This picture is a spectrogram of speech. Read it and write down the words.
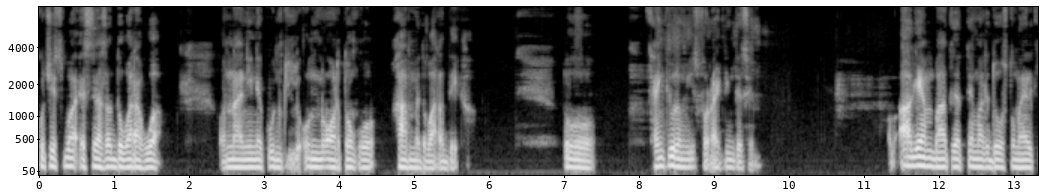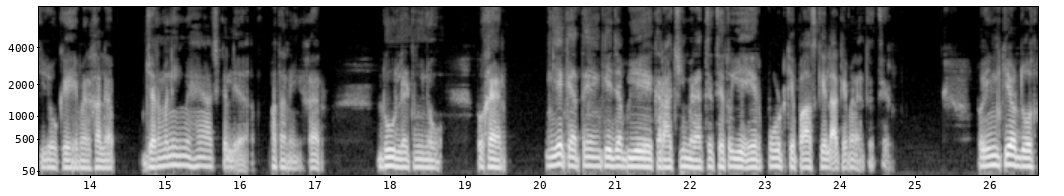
کچھ اس بار اس سے دوبارہ ہوا۔ اور نہ انہیں نے ان عورتوں کو خواب میں دوبارہ دیکھا۔ تو thank you Ramiz for writing this in اب آگے ہم بات کرتے ہیں ہمارے دوست عمیر کی جو کہ میرے خیال ہے جرمنی میں ہیں آج کل یا پتہ نہیں، خیر ڈو لیٹ می نو تو خیر، یہ کہتے ہیں کہ جب یہ کراچی میں رہتے تھے تو یہ ایئرپورٹ کے پاس کے علاقے میں رہتے تھے۔ تو ان کے اور دوست،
